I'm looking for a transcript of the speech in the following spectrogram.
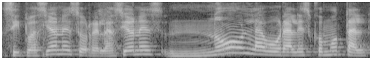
situaciones o relaciones no laborales como tal,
